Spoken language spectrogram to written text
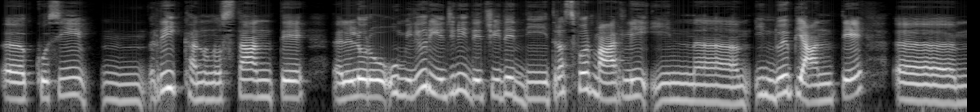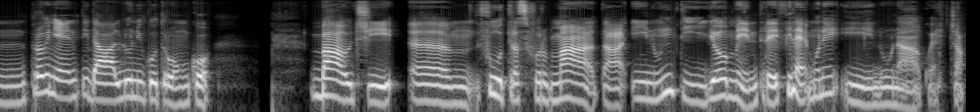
eh, così mh, mm, ricca nonostante eh, le loro umili origini, decide di trasformarli in, eh, in due piante ehm, provenienti dall'unico tronco. Bauci ehm, fu trasformata in un tiglio mentre Filemone in una quercia.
